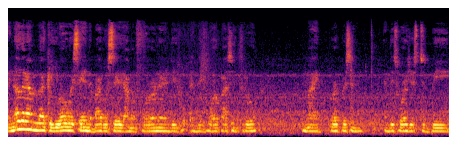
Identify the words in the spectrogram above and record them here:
I know that I'm like you always say in the Bible says I'm a foreigner in this in this world passing through. My purpose in, in this world is to be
